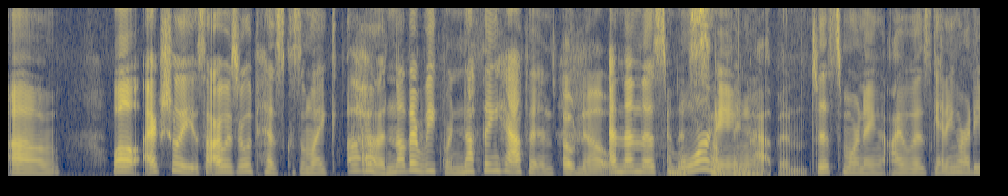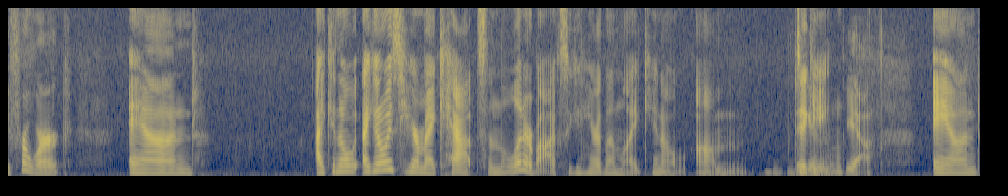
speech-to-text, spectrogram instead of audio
Um, well, actually, so I was really pissed because I'm like, Ugh, another week where nothing happened. Oh no. And then this And then morning, something happened. this morning I was getting ready for work, and I can al- I can always hear my cats in the litter box. You can hear them like you know um, digging. Yeah. and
